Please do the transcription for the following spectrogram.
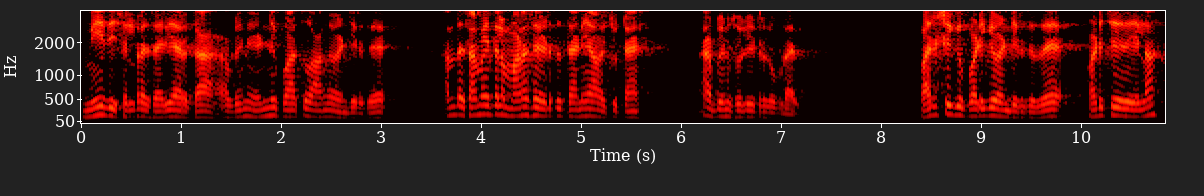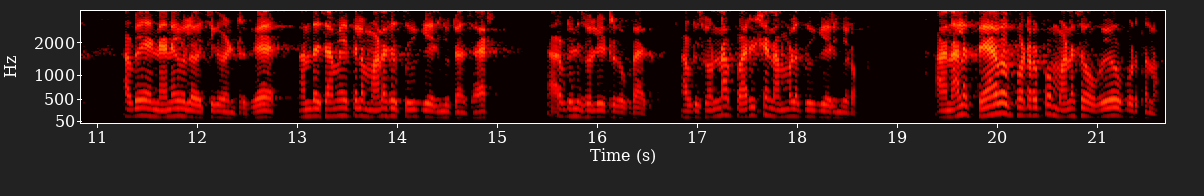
மீதி சில்லற சரியாக இருக்கா அப்படின்னு எண்ணி பார்த்து வாங்க வேண்டியிருக்கு. அந்த சமயத்தில் மனசை எடுத்து தனியாக வச்சுட்டேன் அப்படின்னு சொல்லிகிட்டு இருக்கக்கூடாது பரீட்சைக்கு படிக்க வேண்டியிருக்குது. படித்ததையெல்லாம் அப்படியே நினைவில் வச்சுக்க வேண்டியிருக்கு. அந்த சமயத்தில் மனசை தூக்கி எறிஞ்சுட்டேன் சார். அப்படின்னு சொல்லிகிட்டு இருக்கக்கூடாது அப்படி சொன்னால் பரீட்சை நம்மளை தூக்கி எறிஞ்சிரும். அதனால் தேவைப்படுறப்போ மனசை உபயோகப்படுத்தணும்.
